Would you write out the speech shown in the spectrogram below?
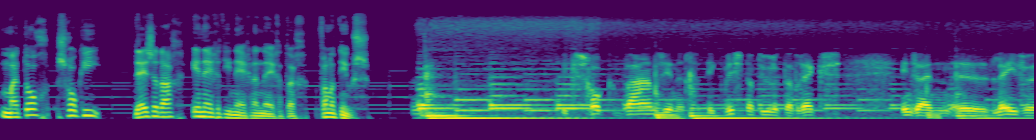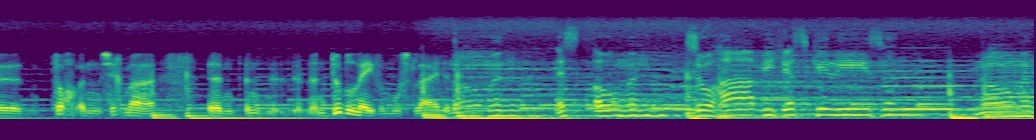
maar toch schrok hij deze dag in 1999 van het nieuws. Ik schrok waanzinnig. Ik wist natuurlijk dat Rex in zijn uh, leven toch een, zeg maar, een, een, een moest leiden. Nomen es Omen, so hab ich es gelesen. Nomen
